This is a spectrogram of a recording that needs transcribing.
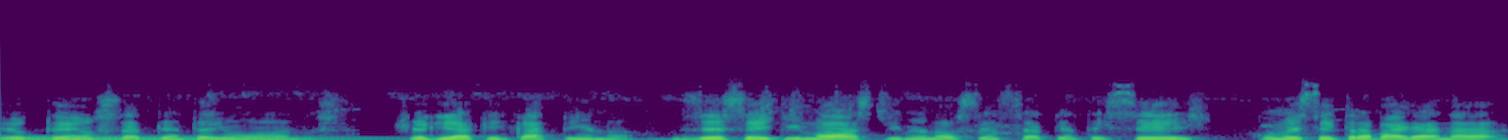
Eu tenho 71 anos. Cheguei aqui em Carpina 16 de março de 1976 Comecei a trabalhar na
